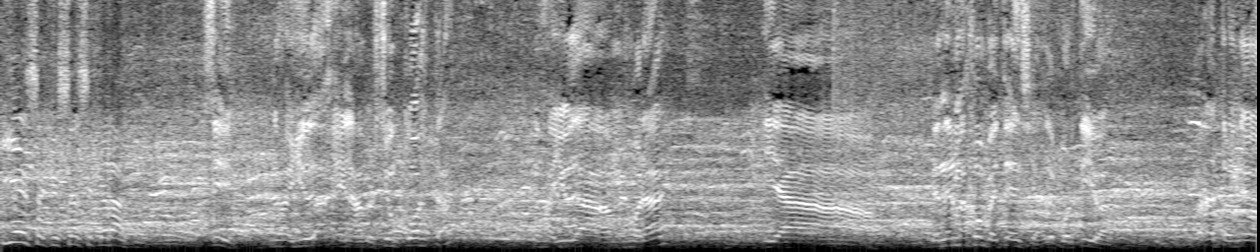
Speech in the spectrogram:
piensa que se hace karate. Sí, nos ayuda en la versión costa, nos ayuda a mejorar y a tener más competencia deportiva para torneos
